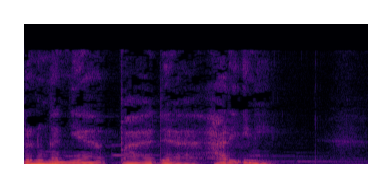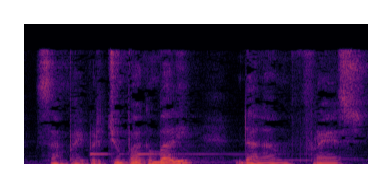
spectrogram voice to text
renungannya pada hari ini. Sampai berjumpa kembali dalam Fresh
